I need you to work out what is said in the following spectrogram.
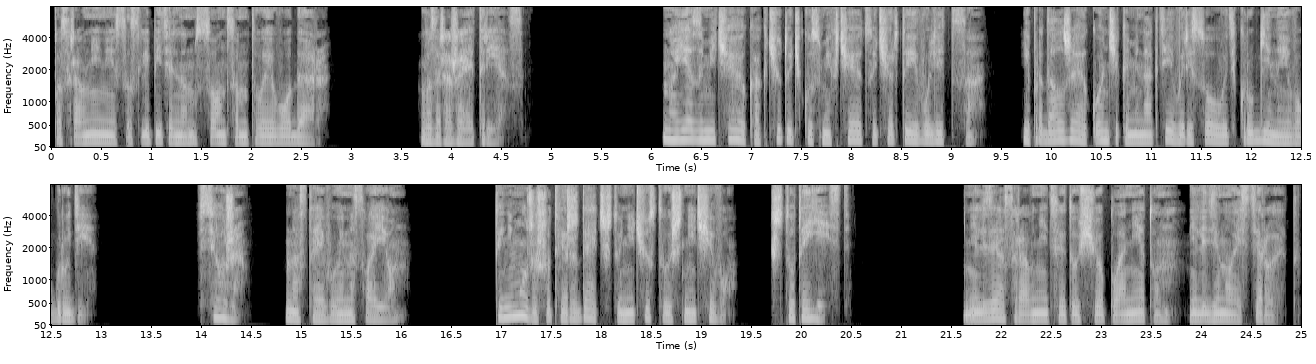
по сравнению со слепительным солнцем твоего дара, возражает Риас. Но я замечаю, как чуточку смягчаются черты его лица и продолжаю кончиками ногтей вырисовывать круги на его груди. Все же, настаиваю на своем. Ты не можешь утверждать, что не чувствуешь ничего. Что-то есть. Нельзя сравнить цветущую планету и ледяной астероид.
